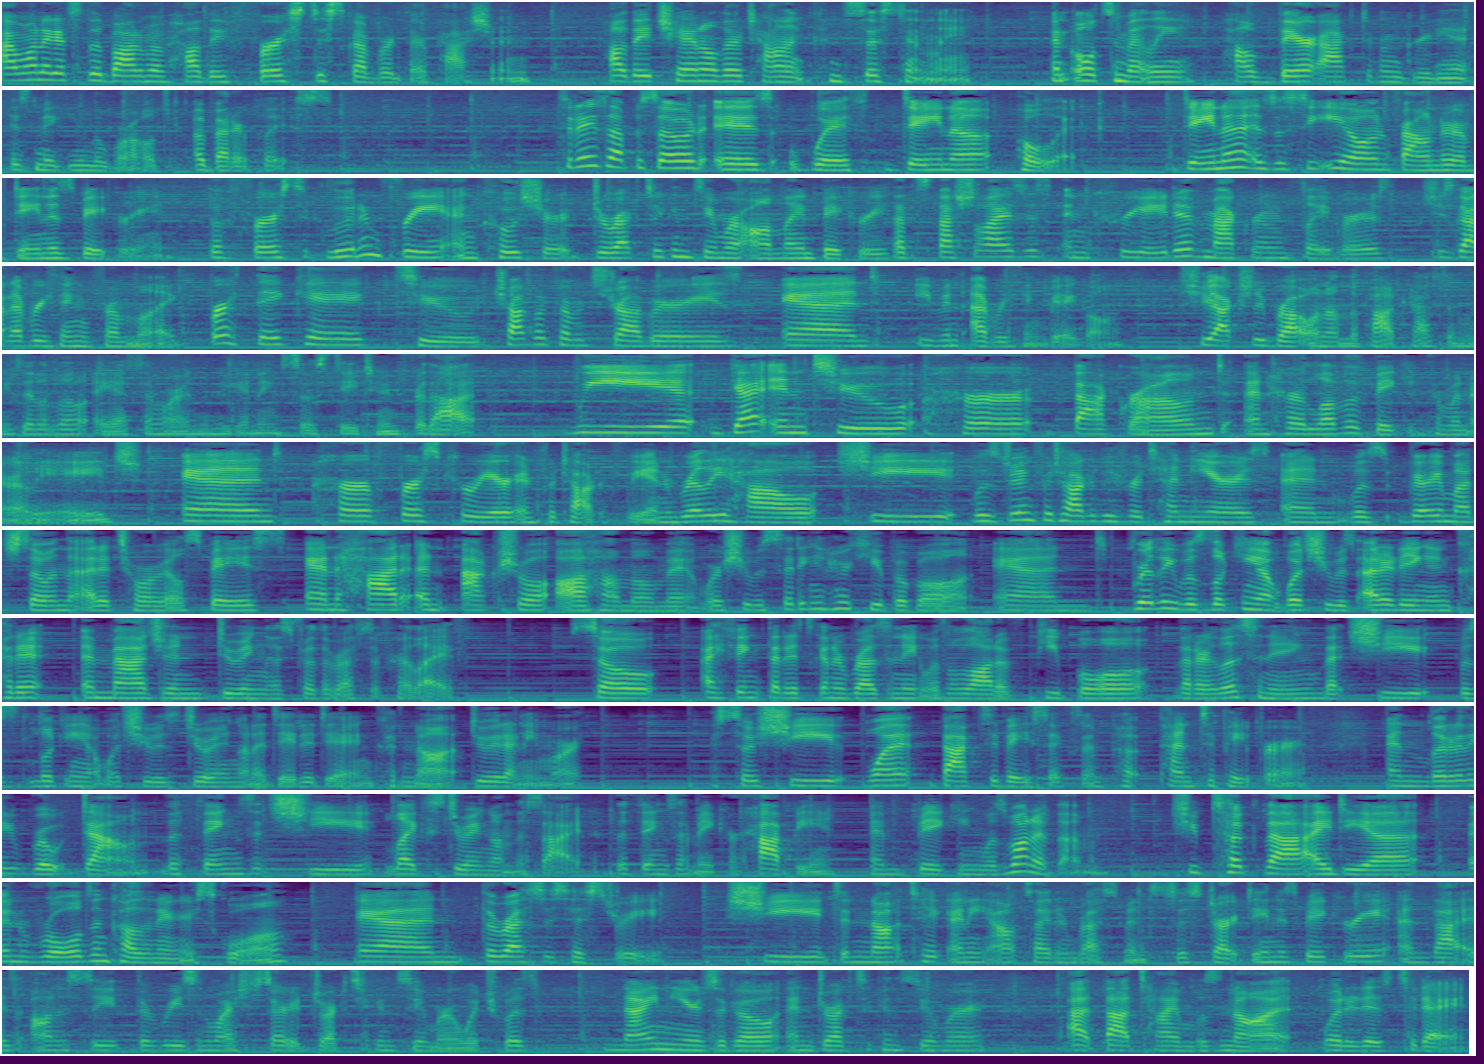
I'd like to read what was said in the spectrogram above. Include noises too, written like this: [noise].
I want to get to the bottom of how they first discovered their passion, how they channel their talent consistently, and ultimately, how their active ingredient is making the world a better place. Today's episode is with Dana Pollack. Dana is the CEO and founder of Dana's Bakery, the first gluten free and kosher direct to consumer online bakery that specializes in creative macaroon flavors. She's got everything from like birthday cake to chocolate covered strawberries and even everything bagel. She actually brought one on the podcast and we did a little ASMR in the beginning, so stay tuned for that. We get into her background and her love of baking from an early age and her first career in photography and really how she was doing photography for 10 years and was very much so in the editorial space and had an actual aha moment where she was sitting in her cubicle and really was looking at what she was editing and couldn't imagine doing this for the rest of her life. So I think that it's going to resonate with a lot of people that are listening that she was looking at what she was doing on a day to day and could not do it anymore. So she went back to basics and put pen to paper and literally wrote down the things that she likes doing on the side, the things that make her happy, and baking was one of them. She took that idea, enrolled in culinary school, and the rest is history. She did not take any outside investments to start Dana's Bakery, and that is honestly the reason why she started direct to consumer, which was nine years ago, and direct to consumer at that time was not what it is today.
